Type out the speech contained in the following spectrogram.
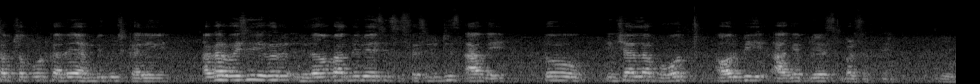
सब सपोर्ट कर रहे हैं हम भी कुछ करेंगे। अगर वैसे अगर निज़ामाबाद में भी ऐसी फैसिलिटीज़ आ गई तो इंशाल्लाह बहुत और भी आगे प्लेयर्स बढ़ सकते हैं।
